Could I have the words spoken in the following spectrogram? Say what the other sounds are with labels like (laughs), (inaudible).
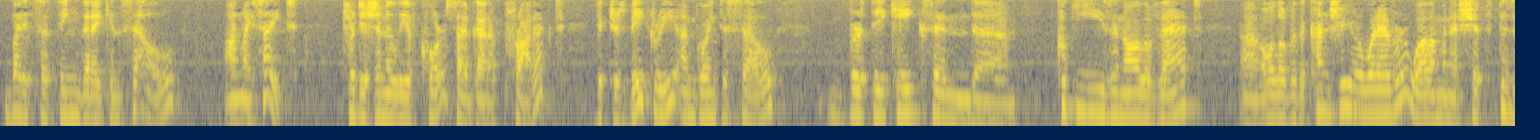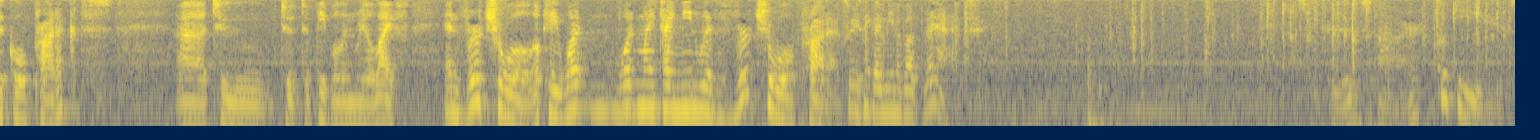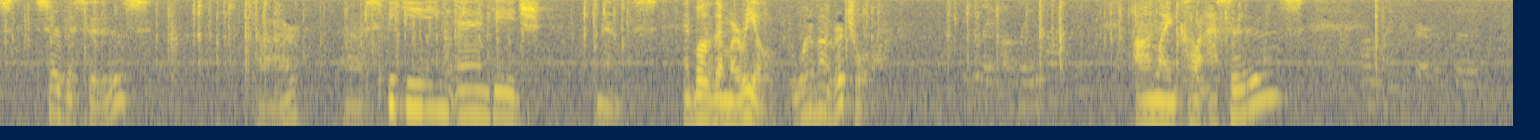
but it's a thing that I can sell on my site. Traditionally, of course, I've got a product. Victor's Bakery, I'm going to sell birthday cakes and uh, cookies and all of that uh, all over the country or whatever, while I'm going to ship physical products uh, to, to, to people in real life. And virtual, okay, what, what might I mean with virtual products? What do you think I mean about that? So goods are cookies. Services are uh, speaking engagements. And both of them are real. What about virtual? Like online classes, Online classes? online services,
